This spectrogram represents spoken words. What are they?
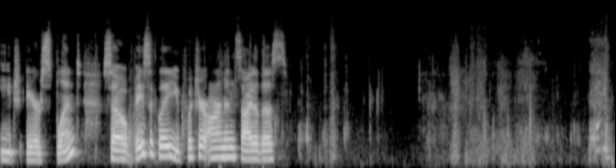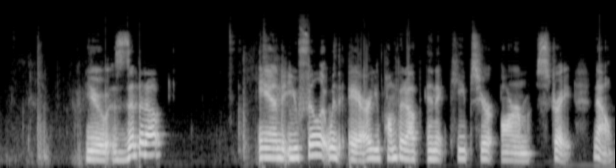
each air splint. So basically, you put your arm inside of this. You zip it up and you fill it with air, you pump it up, and it keeps your arm straight. Now,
